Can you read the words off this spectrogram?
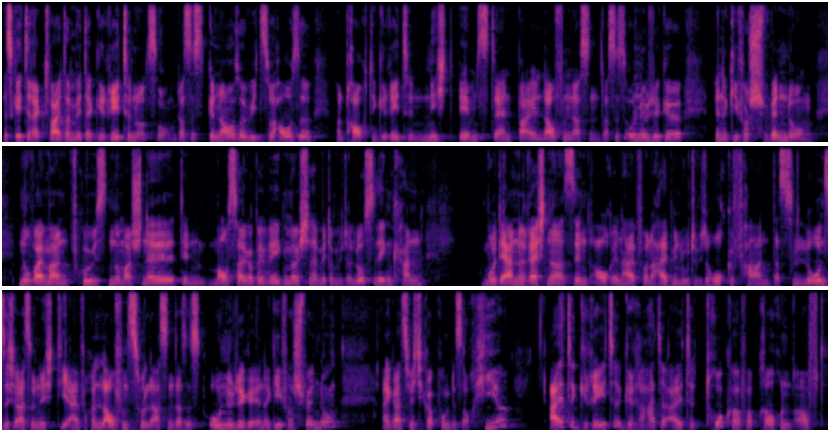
Es geht direkt weiter mit der Gerätenutzung. Das ist genauso wie zu Hause. Man braucht die Geräte nicht im Standby laufen lassen. Das ist unnötige Energieverschwendung. Nur weil man frühestens nur mal schnell den Mauszeiger bewegen möchte, damit man wieder loslegen kann, Moderne Rechner sind auch innerhalb von einer halben Minute wieder hochgefahren. Das lohnt sich also nicht, die einfach laufen zu lassen. Das ist unnötige Energieverschwendung. Ein ganz wichtiger Punkt ist auch hier, alte Geräte, gerade alte Drucker, verbrauchen oft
